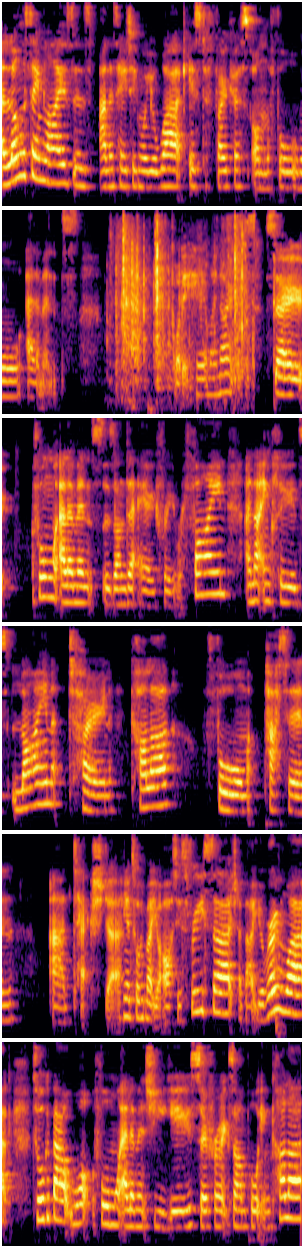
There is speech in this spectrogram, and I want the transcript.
Along the same lines as annotating all your work is to focus on the formal elements. Got it here in my notes. So formal elements is under AO3 Refine and that includes line, tone, colour, form, pattern, and texture. You're talking about your artist research, about your own work, talk about what formal elements you use. So for example, in colour,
